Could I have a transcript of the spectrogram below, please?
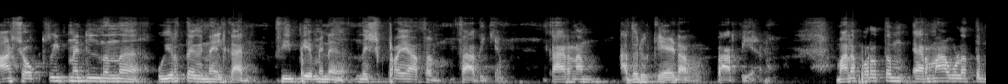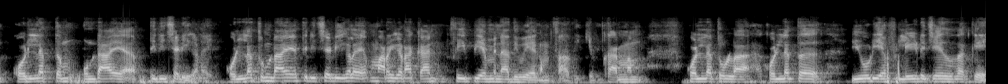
ആ ഷോക്ക് ട്രീറ്റ്മെന്റിൽ നിന്ന് ഉയർത്തെഴുന്നേൽക്കാൻ സി പി എമ്മിന് നിഷ്പ്രയാസം സാധിക്കും. കാരണം അതൊരു കേഡർ പാർട്ടിയാണ്. മലപ്പുറത്തും എറണാകുളത്തും കൊല്ലത്തും ഉണ്ടായ തിരിച്ചടികളെ കൊല്ലത്തുണ്ടായ തിരിച്ചടികളെ മറികടക്കാൻ സി പി എമ്മിന് അതിവേഗം സാധിക്കും. കാരണം കൊല്ലത്തുള്ള കൊല്ലത്ത് യു ഡി എഫ് ലീഡ് ചെയ്തതൊക്കെ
